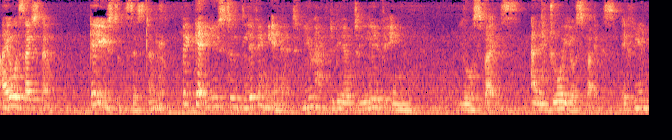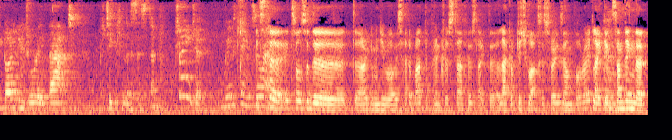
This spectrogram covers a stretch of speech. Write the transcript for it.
I always say to them, get used to the system, but get used to living in it. You have to be able to live in your space and enjoy your space. If you don't enjoy that particular system, change it, move things It's around. the it's also the the argument you've always had about the Pinterest stuff is like the lack of tissue boxes, for example, right? Like it's Mm. something that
